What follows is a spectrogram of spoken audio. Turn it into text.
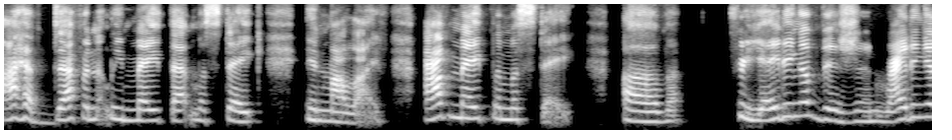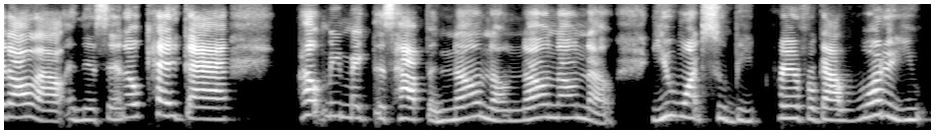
I have definitely made that mistake in my life. I've made the mistake of creating a vision, writing it all out, and then saying, okay, God, help me make this happen. No, no, no, no, no. You want to be prayerful, God. What are you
